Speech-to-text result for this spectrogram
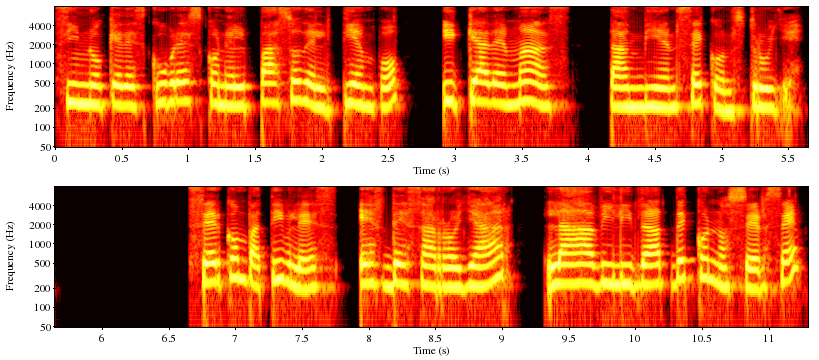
sino que descubres con el paso del tiempo y que además también se construye. Ser compatibles es desarrollar la habilidad de conocerse,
